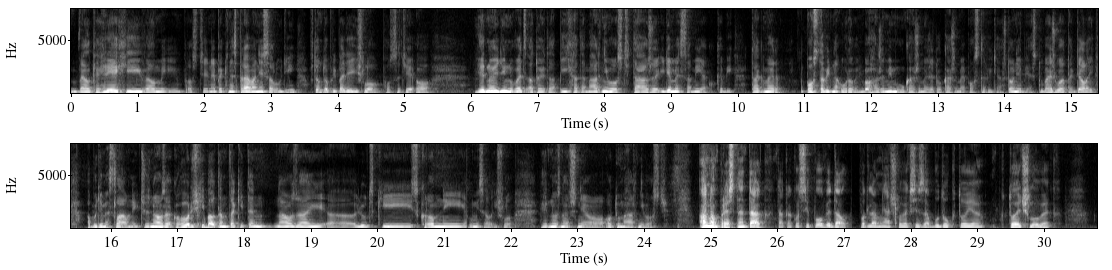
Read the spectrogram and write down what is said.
veľké hriechy, veľmi proste nepekné správanie sa ľudí. V tomto prípade išlo v podstate o jednu jedinú vec a to je tá pícha, tá márnivosť, tá, že ideme sa my ako keby takmer postaviť na úroveň Boha, že my mu ukážeme, že dokážeme postaviť až do nebies tú väžu a tak ďalej a budeme slávni. Čiže naozaj, ako hovoríš, chýbal tam taký ten naozaj e, ľudský, skromný úmysel išlo jednoznačne o, o tú márnivosť. Áno, presne tak, tak ako si povedal. Podľa mňa človek si zabudol, kto je, kto je človek.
